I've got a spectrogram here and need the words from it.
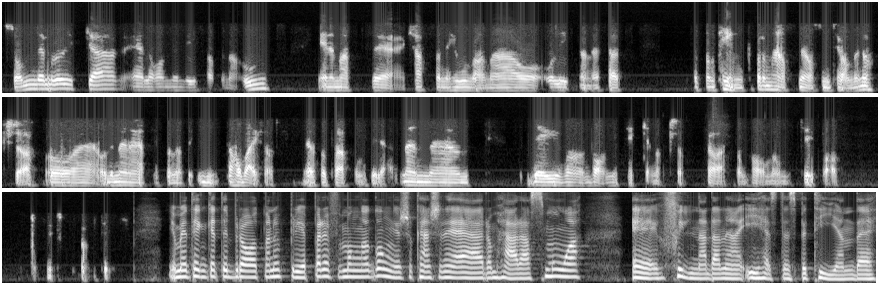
som den brukar eller om den visar att den har ont genom att eh, krafsa med hovarna och, och liknande. Så att, att de tänker på de här små symptomen också. Och, eh, och det menar jag liksom att hästen inte har bajsat. Jag sa tvärtom tidigare. Men eh, det är ju ett vanligt tecken också på att de har någon typ av Ja, men jag tänker att det är bra att man upprepar det, för många gånger så kanske det är de här små eh, skillnaderna i hästens beteende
